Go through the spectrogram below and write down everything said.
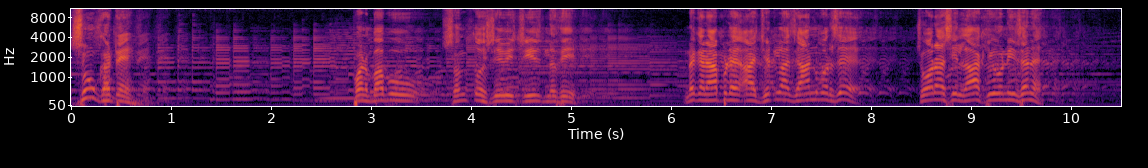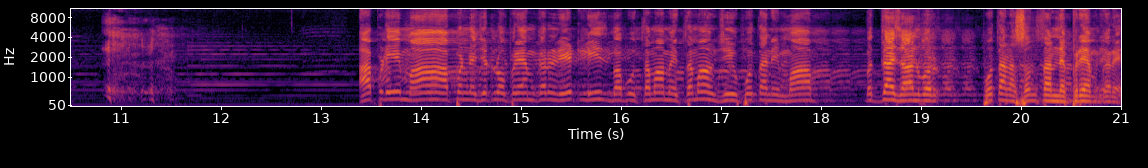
શું ઘટે? પણ બાબુ સંતોષ જેવી ચીજ નથી. નકર આપણે આ જેટલા જાનવર છે, ચોરાસી લાખ યોની છે ને, આપણી માં આપણને જેટલો પ્રેમ કરે ને એટલી જ બાપુ તમામે તમામ જીવ પોતાની માં, બધા જાનવર પોતાના સંતાનને પ્રેમ કરે.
